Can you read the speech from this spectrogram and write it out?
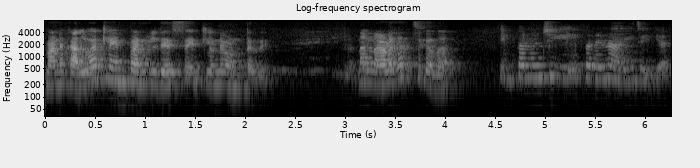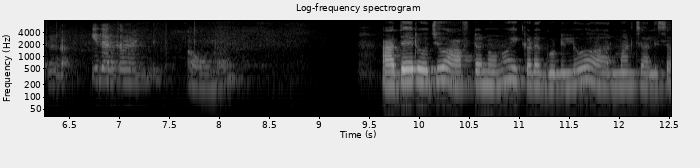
మనకు అలవాటు లేని పనులు చేస్తే ఇట్లనే ఉంటుంది. నన్ను అడగచ్చు కదా? ఇప్పటి నుంచి ఏ పనైనా అడిగి చెయ్యాలి ఇది అర్థమైంది. అవునా? అదే రోజు ఆఫ్టర్నూన్ ఇక్కడ గుడిలో హనుమాన్ చాలీసా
